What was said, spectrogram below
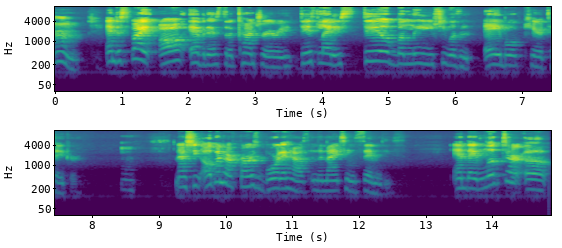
Mm. And despite all evidence to the contrary, this lady still believed she was an able caretaker. Mm. Now, she opened her first boarding house in the 1970s. And they looked her up,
